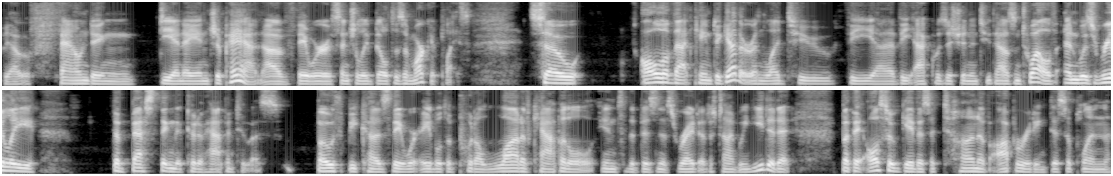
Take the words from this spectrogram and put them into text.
you know, founding DNA in Japan of they were essentially built as a marketplace. So all of that came together and led to the uh, the acquisition in 2012 and was really the best thing that could have happened to us both because they were able to put a lot of capital into the business right at a time we needed it but they also gave us a ton of operating discipline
